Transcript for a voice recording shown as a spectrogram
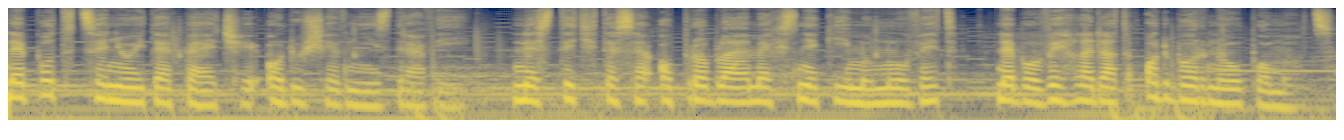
Nepodceňujte péči o duševní zdraví. Nestyďte se o problémech s někým mluvit nebo vyhledat odbornou pomoc.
